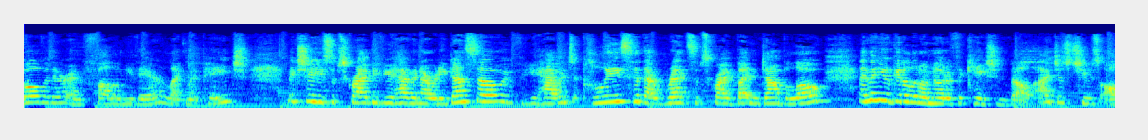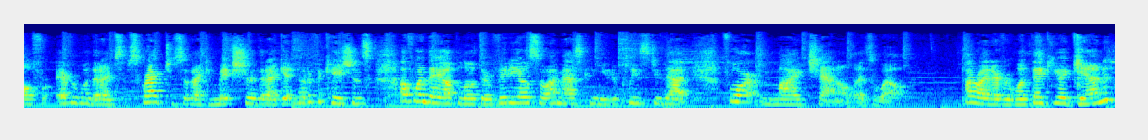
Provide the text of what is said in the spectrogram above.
go over there and follow me there, like my page. Make sure you subscribe if you haven't already done so. If you haven't, please hit that red subscribe button down below and then you'll get a little notification bell. I just choose all for everyone that I'm subscribed to so that I can make sure that I get notifications of when they upload their videos. So I'm asking you to please do that for my channel as well. All right, everyone, thank you again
